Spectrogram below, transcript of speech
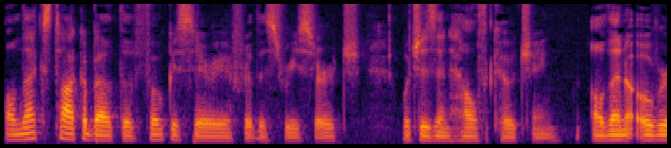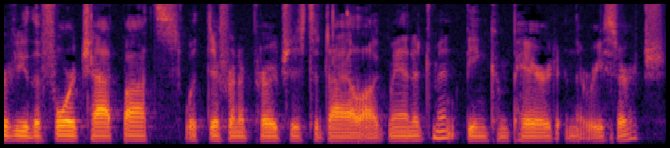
I'll next talk about the focus area for this research, which is in health coaching. I'll then overview the four chatbots with different approaches to dialogue management being compared in the research,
